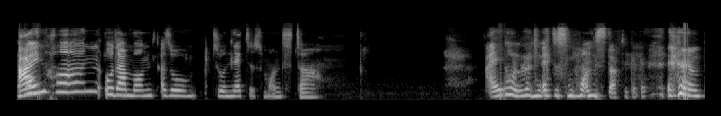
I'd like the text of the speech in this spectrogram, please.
Einhorn oder Monster, also so ein nettes Monster. Einhorn oder nettes Monster. Ähm,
